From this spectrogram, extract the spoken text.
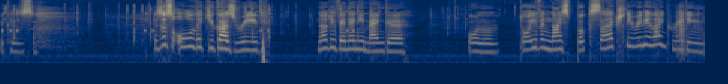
because... Is this all that you guys read? Not even any manga? Or, or even nice books? I actually really like reading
